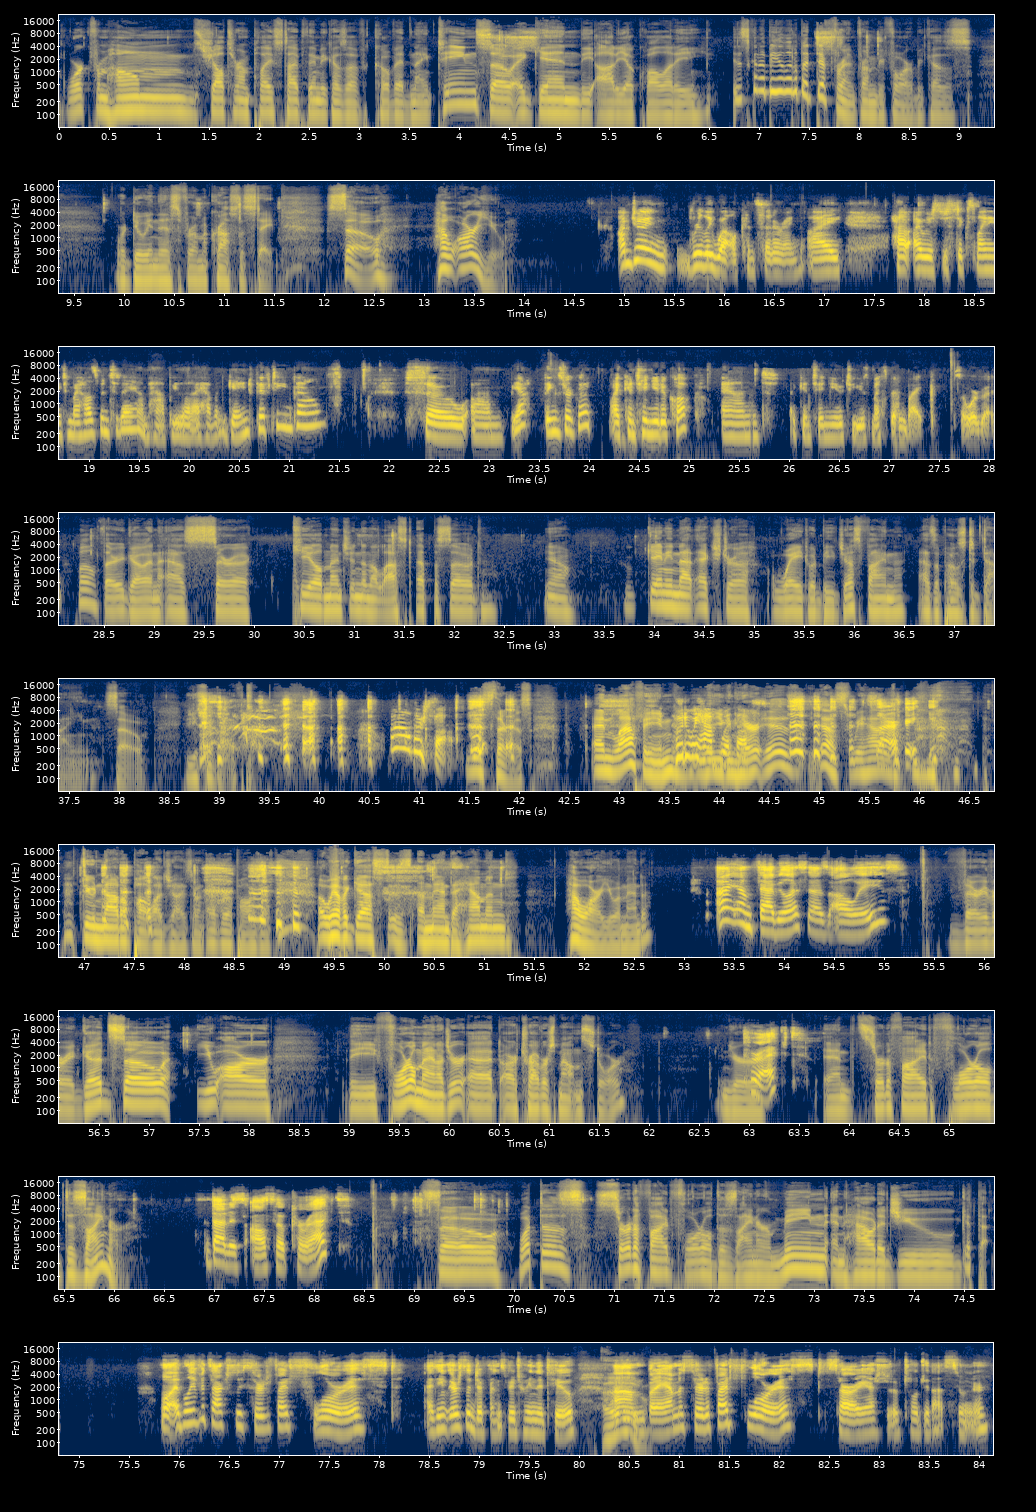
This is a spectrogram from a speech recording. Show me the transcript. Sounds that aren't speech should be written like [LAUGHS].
work from home, shelter in place type thing because of COVID 19. So, again, the audio quality is going to be a little bit different from before because we're doing this from across the state. So, how are you? I'm doing really well considering. I ha- I was just explaining to my husband today. I'm happy that I haven't gained 15 pounds. So um, yeah, things are good. I continue to cook and I continue to use my spin bike. So we're good. Well, there you go. And as Sarah Keel mentioned in the last episode, you know, gaining that extra weight would be just fine as opposed to dying. So, you survived. [LAUGHS] Well, there's that. yes, there is. And laughing. Who do we have you with can hear us? is yes, we [LAUGHS] have. Sorry. [LAUGHS] do not apologize. Don't ever apologize. Oh, we have a guest is Amanda Hammond. How are you, Amanda? I am fabulous as always. Very, very good. So you are the floral manager at our Traverse Mountain store. And you're Correct. and certified floral designer. That is also correct. So, what does certified floral designer mean, and how did you get that? Well, I believe it's actually certified florist. I think there's a difference between the two. Oh. Um, but I am a certified florist. Sorry, I should have told you that sooner.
